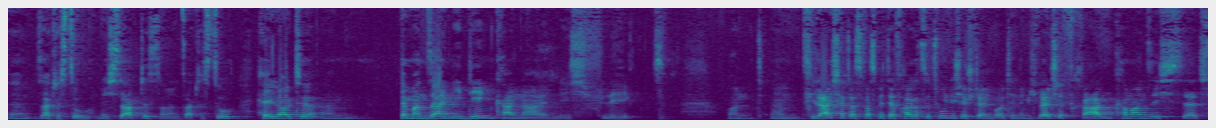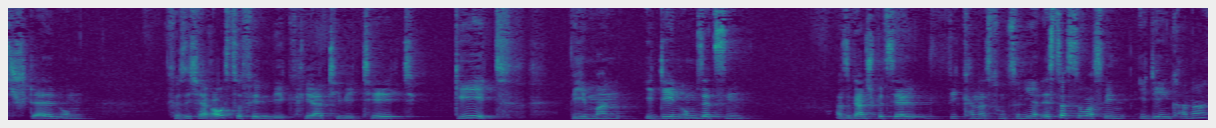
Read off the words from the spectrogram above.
ähm, sagtest du, nicht sagtest, sondern sagtest du, hey Leute, ähm, wenn man seinen Ideenkanal nicht pflegt. Und ähm, vielleicht hat das was mit der Frage zu tun, die ich hier stellen wollte, nämlich welche Fragen kann man sich selbst stellen, um für sich herauszufinden, wie Kreativität geht, wie man Ideen umsetzen, also ganz speziell, wie kann das funktionieren? Ist das sowas wie ein Ideenkanal?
